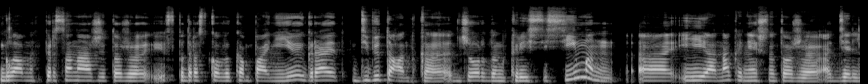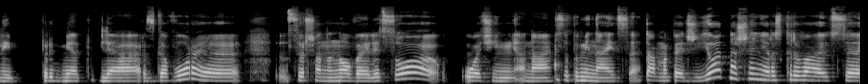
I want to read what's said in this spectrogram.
главных персонажей тоже в подростковой компании. Ее играет дебютантка Джордан Кристи Симон, э, и она, конечно, тоже отдельный предмет для разговора, совершенно новое лицо, очень она запоминается. Там, опять же, ее отношения раскрываются,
